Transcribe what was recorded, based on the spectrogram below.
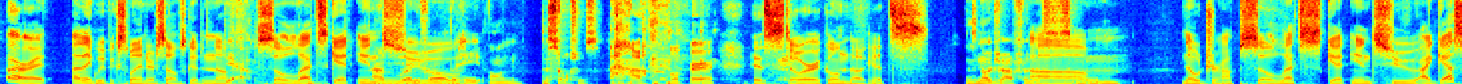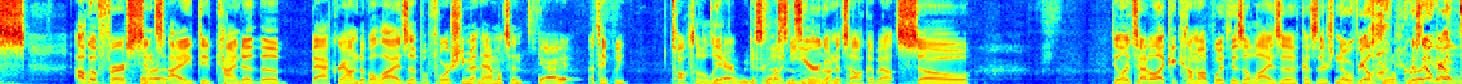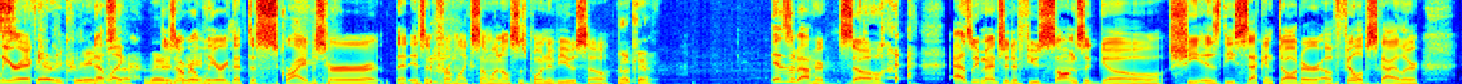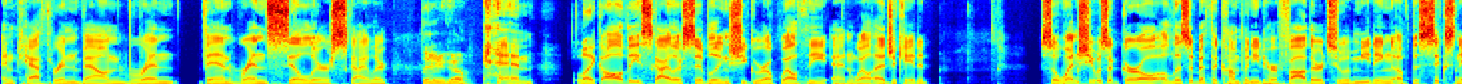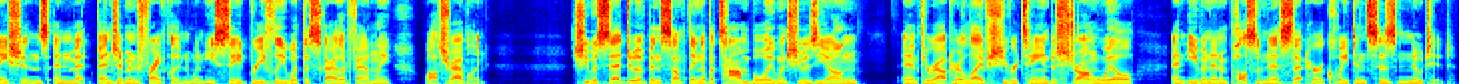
All right. I think we've explained ourselves good enough. Yeah. So let's get into I'm ready for all the hate on the socials. our historical nuggets. There's no drop for this. Um, no drops. So let's get into. I guess I'll go first since All right. I did kind of the background of Eliza before she met Hamilton. got it. I think we talked a little later. Yeah, we discussed what you're going to talk about. So the only title I could come up with is Eliza because there's no real Well, there's no real lyric very creative, that like there's no real lyric that describes her that isn't from like someone else's point of view. So Okay. is about her. So, as we mentioned a few songs ago, she is the second daughter of Philip Schuyler and Catherine Van Ren Van Rensselaer Schuyler. There you go. And like all the Schuyler siblings, she grew up wealthy and well educated. So when she was a girl, Elizabeth accompanied her father to a meeting of the Six Nations and met Benjamin Franklin when he stayed briefly with the Schuyler family while traveling. She was said to have been something of a tomboy when she was young, and throughout her life she retained a strong will and even an impulsiveness that her acquaintances noted.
